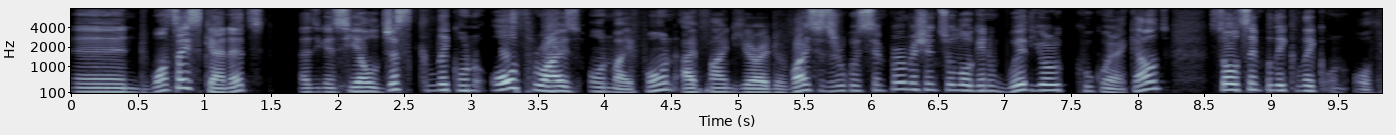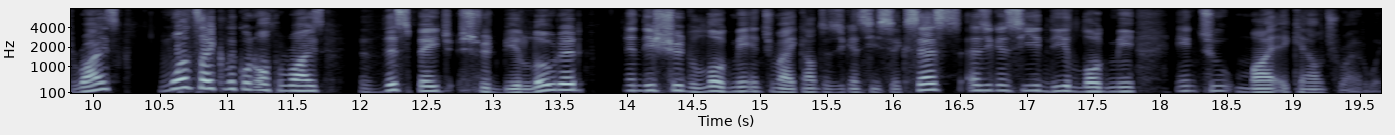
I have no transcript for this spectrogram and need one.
And once I scan it, as you can see, I'll just click on authorize on my phone. I find here a device is requesting permission to log in with your KuCoin account. So I'll simply click on authorize. Once I click on authorize, this page should be loaded and this should log me into my account. As you can see, success. As you can see, they log me into my account right away.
